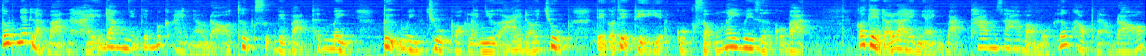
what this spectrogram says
Tốt nhất là bạn hãy đăng những cái bức ảnh nào đó thực sự về bản thân mình, tự mình chụp hoặc là nhờ ai đó chụp để có thể thể hiện cuộc sống ngay bây giờ của bạn có thể đó là hình ảnh bạn tham gia vào một lớp học nào đó,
